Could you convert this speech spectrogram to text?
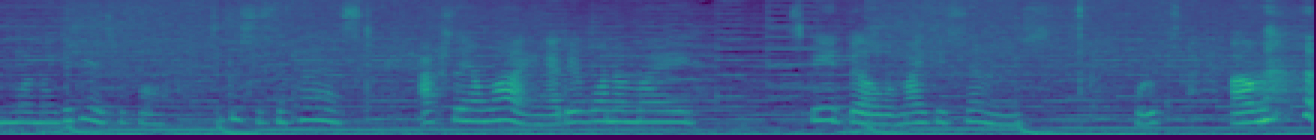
in one of my videos before. So this is the first. Actually, I'm lying. I did one on my speed build with Mikey Sims. Whoops. Um,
